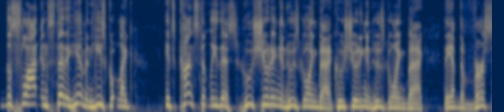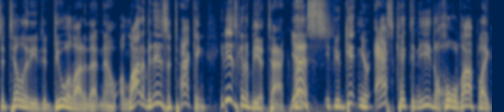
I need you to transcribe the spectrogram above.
the slot instead of him, and he's go- like. It's constantly this who's shooting and who's going back, who's shooting and who's going back. They have the versatility to do a lot of that now. A lot of it is attacking. It is going to be attack. But Yes. if you're getting your ass kicked and you need to hold up, like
